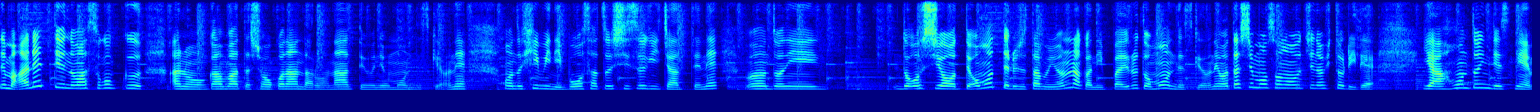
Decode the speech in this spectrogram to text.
でもあれっていうのはすごくあの頑張った証拠なんだろうなっていうふうに思うんですけどね。ほんと日々に忙殺しすぎちゃってね。本当にどうしようって思ってる人多分世の中にいっぱいいると思うんですけどね。私もそのうちの一人でいや本当にですね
